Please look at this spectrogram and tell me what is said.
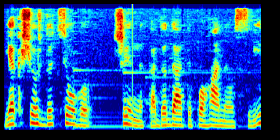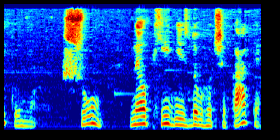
Якщо ж до цього чинника додати погане освітлення, шум, необхідність довго чекати,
